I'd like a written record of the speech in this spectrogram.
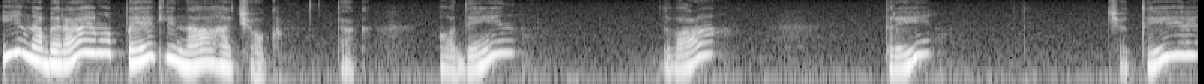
І набираємо петлі на гачок. Так, один, два три, чотири,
